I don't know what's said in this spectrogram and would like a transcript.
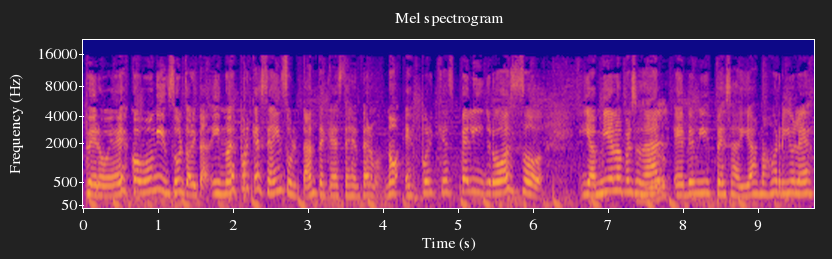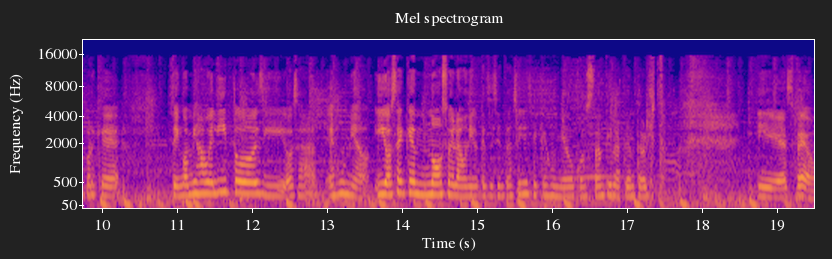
pero es como un insulto ahorita. Y no es porque sea insultante que estés enfermo, no, es porque es peligroso. Y a mí en lo personal es de mis pesadillas más horribles porque tengo a mis abuelitos y, o sea, es un miedo. Y yo sé que no soy la única que se siente así, sé que es un miedo constante y latente ahorita. Y es feo.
